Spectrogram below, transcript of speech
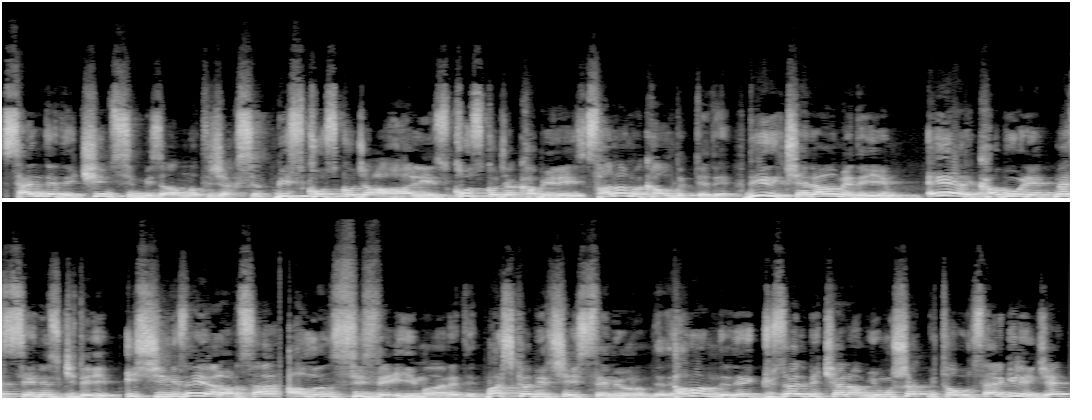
Sen dedi kimsin bize anlatacaksın? Biz koskoca ahaliyiz, koskoca kabileyiz. Sana mı kaldık dedi. Bir kelam edeyim. Eğer kabul etmezseniz gideyim. İşinize yararsa alın siz de iman edin. Başka bir şey istemiyorum dedi. Tamam dedi. Güzel bir kelam, yumuşak bir tavır sergileyince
